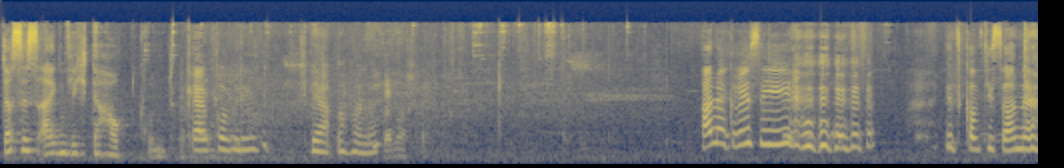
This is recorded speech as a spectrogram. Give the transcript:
Das ist eigentlich der Hauptgrund. Kein Problem. Ja, mach mal noch. Hallo, grüß Sie. Jetzt kommt die Sonne.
